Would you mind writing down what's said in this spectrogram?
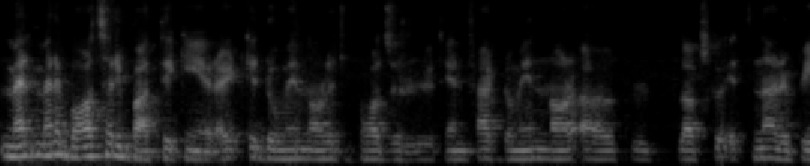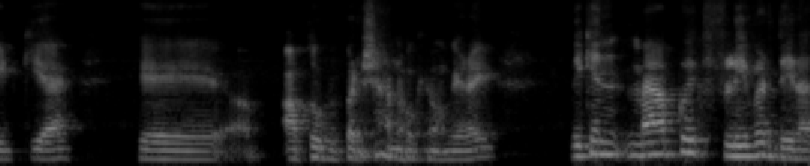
मैं मैंने बहुत सारी बातें की हैं राइट कि डोमेन नॉलेज बहुत ज़रूरी होती है। इनफैक्ट डोमेन लफ्स को इतना रिपीट किया है कि आप लोग भी परेशान हो गए होंगे राइट लेकिन मैं आपको एक फ्लेवर देना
